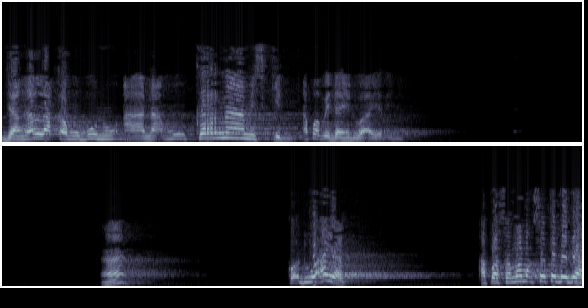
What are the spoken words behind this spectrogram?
janganlah kamu bunuh anakmu karena miskin. Apa bedanya dua ayat ini? Hah? Kok dua ayat? Apa sama maksudnya beda?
